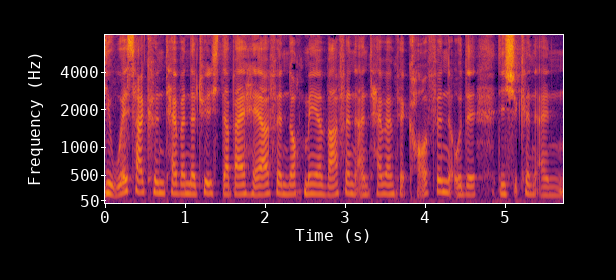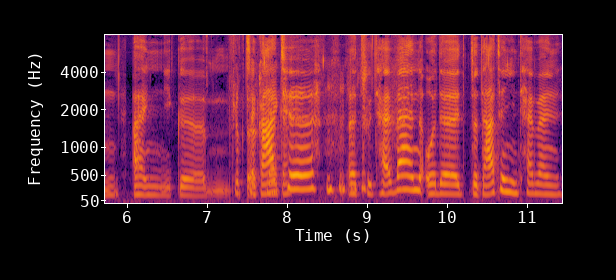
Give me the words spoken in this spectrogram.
die USA können Taiwan natürlich dabei helfen, noch mehr Waffen an Taiwan verkaufen oder die schicken ein, einige Flugzeuge äh, zu Taiwan oder Soldaten in Taiwan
